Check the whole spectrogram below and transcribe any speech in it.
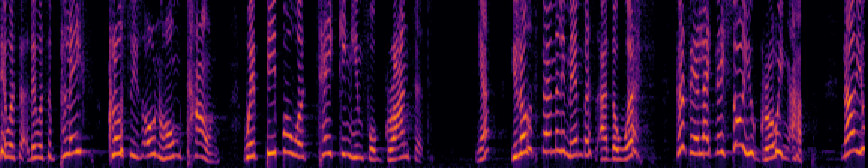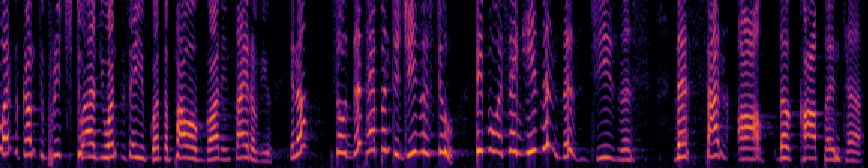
there, was a, there was a place close to his own hometown where people were taking him for granted? Yeah? You know, family members are the worst because they're like, they saw you growing up. Now you want to come to preach to us. You want to say you've got the power of God inside of you. You know? So this happened to Jesus too. People were saying, Isn't this Jesus? the son of the carpenter.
